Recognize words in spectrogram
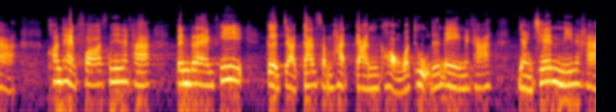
ค่ะ contact force นี่นะคะ เป็นแรงที่ เกิดจากการสัมผัสกันของวัตถุนั่นเองนะคะ อย่างเช่นนี้นะคะ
